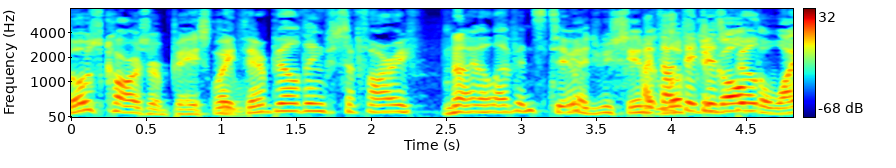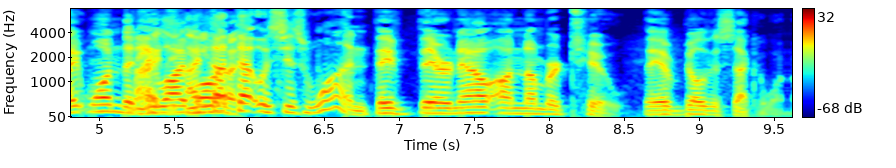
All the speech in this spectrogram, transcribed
those cars are basically. Wait, they're building Safari 911s too. yeah, have you seen I it? thought they just built the white one that Right. Eli I bought. thought that was just one. They've they're now on number two. They are building the second one.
